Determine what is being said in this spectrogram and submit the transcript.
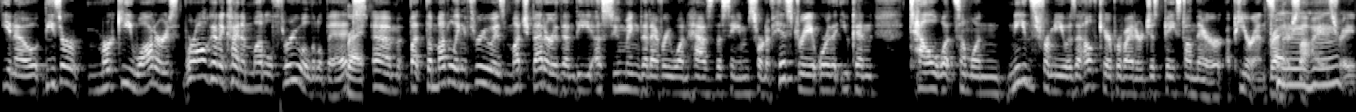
you know, these are murky waters. We're all going to kind of muddle through a little bit. Right. Um, but the muddling through is much better than the assuming that everyone has the same sort of history or that you can tell what someone needs from you as a healthcare provider just based on their appearance Right. and their size, right?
